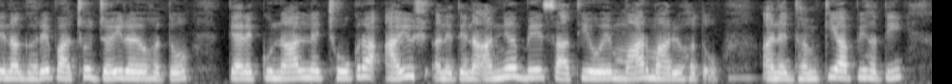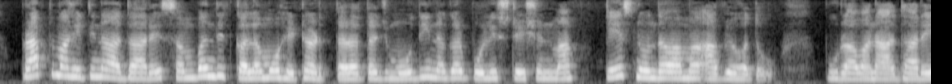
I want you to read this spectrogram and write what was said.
તેના ઘરે પાછો જઈ રહ્યો હતો. ત્યારે કુનાલને છોકરા આયુષ અને તેના અન્ય બે સાથીઓએ માર માર્યો હતો અને ધમકી આપી હતી પ્રાપ્ત માહિતીના આધારે સંબંધિત કલમો હેઠળ તરત જ મોદીનગર પોલીસ સ્ટેશનમાં કેસ નોંધાવવામાં આવ્યો હતો પુરાવાના આધારે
